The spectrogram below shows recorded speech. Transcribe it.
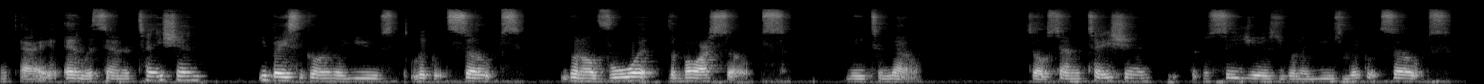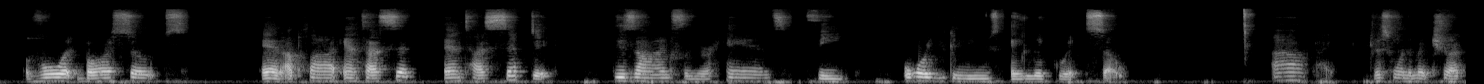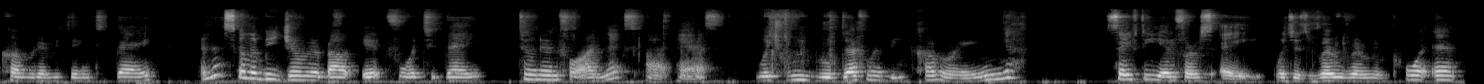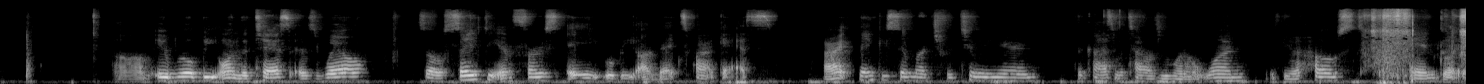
Okay, and with sanitation, you're basically going to use liquid soaps. You're going to avoid the bar soaps. You Need to know. So, sanitation, procedure is you're going to use liquid soaps, avoid bar soaps, and apply antiseptic, antiseptic designed for your hands, feet, or you can use a liquid soap. All right, just want to make sure I covered everything today. And that's going to be generally about it for today. Tune in for our next podcast, which we will definitely be covering safety and first aid, which is very, very important. Um, it will be on the test as well. So, safety and first aid will be our next podcast. All right, thank you so much for tuning in to Cosmetology 101 with your host, Ann Glenn.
